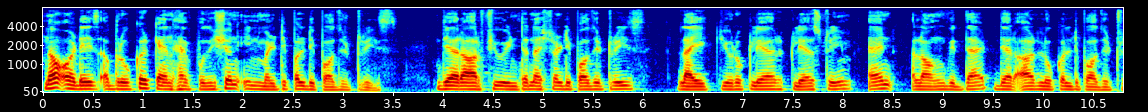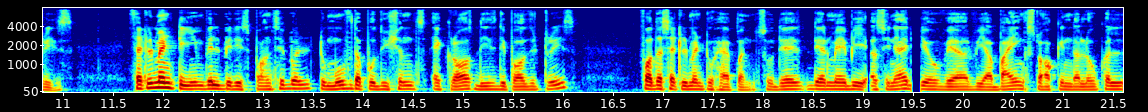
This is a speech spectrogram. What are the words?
Nowadays, a broker can have position in multiple depositories. There are few international depositories like Euroclear, Clearstream and along with that there are local depositories. Settlement team will be responsible to move the positions across these depositories for the settlement to happen. So there, there may be a scenario where we are buying stock in the local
